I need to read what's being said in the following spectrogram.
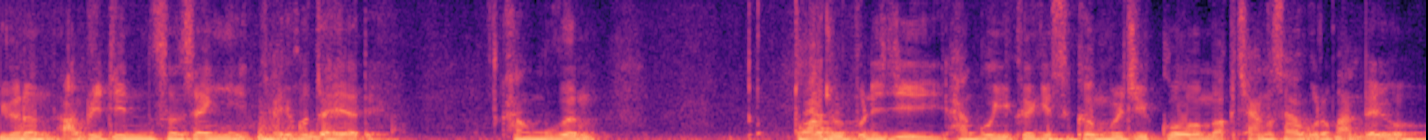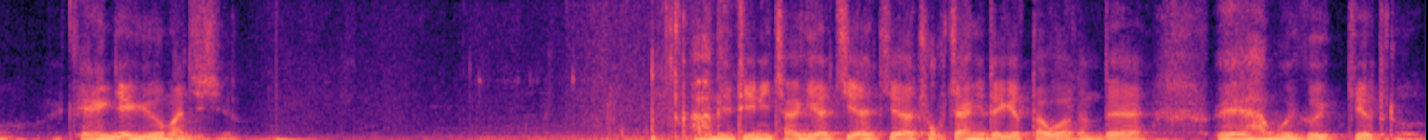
이거는 아비딘 선생이 자기 혼자 해야 돼요. 한국은 도와줄 뿐이지 한국이 거기서 건물 짓고 막 장사하고 그러면 안 돼요. 굉장히 위험한 짓이요. 아비딘이 자기가 찌야찌야 족장이 되겠다고 하는데 왜 한국이 거기 끼어들어?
